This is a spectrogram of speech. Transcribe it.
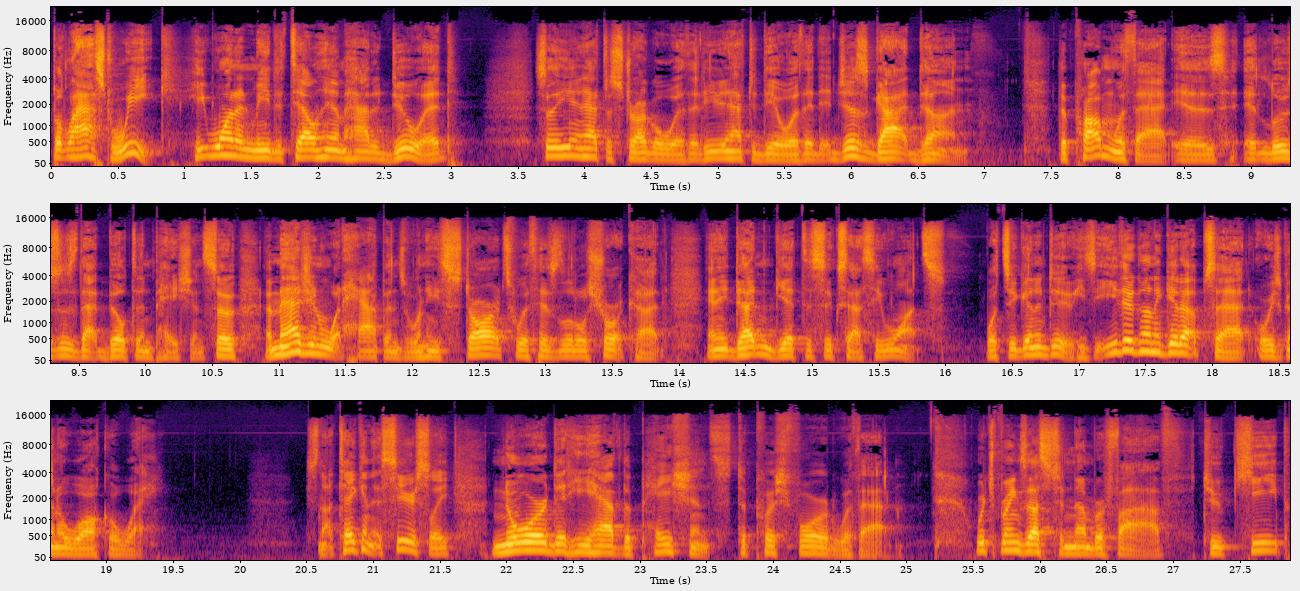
but last week. He wanted me to tell him how to do it so he didn't have to struggle with it. He didn't have to deal with it. It just got done. The problem with that is it loses that built in patience. So imagine what happens when he starts with his little shortcut and he doesn't get the success he wants. What's he going to do? He's either going to get upset or he's going to walk away. He's not taking it seriously, nor did he have the patience to push forward with that. Which brings us to number five to keep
